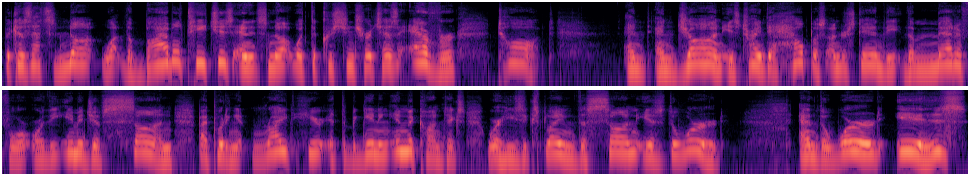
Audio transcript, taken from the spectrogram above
because that's not what the Bible teaches and it's not what the Christian church has ever taught. And, and John is trying to help us understand the, the metaphor or the image of Son by putting it right here at the beginning in the context where he's explaining the Son is the Word. And the Word is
